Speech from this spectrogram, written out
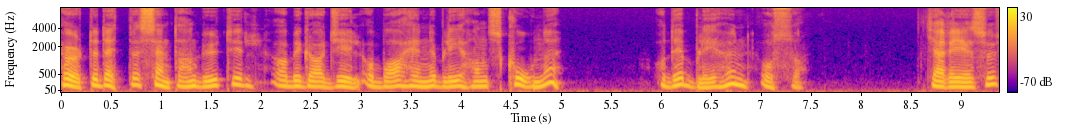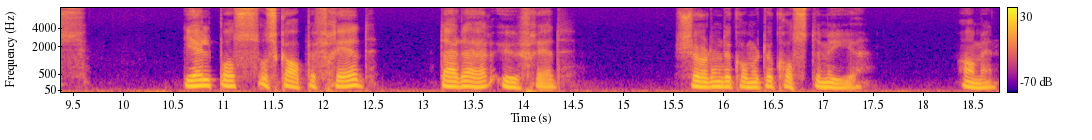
hørte dette, sendte han bud til Abigajil og ba henne bli hans kone, og det ble hun også. Kjære Jesus, hjelp oss å skape fred der det er ufred, sjøl om det kommer til å koste mye. Amen.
